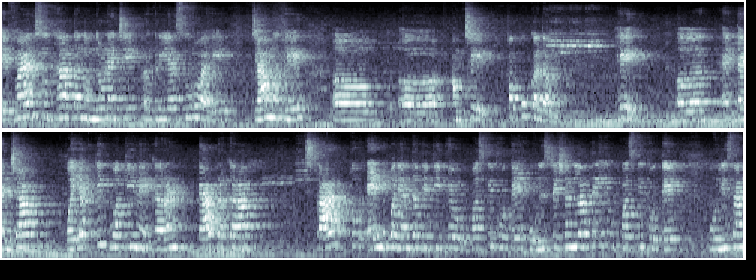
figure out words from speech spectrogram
एफ आय आरसुद्धा आता नोंदवण्याची एक प्रक्रिया सुरू आहे ज्यामध्ये आमचे पप्पू कदम हे त्यांच्या वैयक्तिक वतीने कारण त्या प्रकारात स्टार्ट टू एंडपर्यंत ते तिथे उपस्थित होते. पोलीस स्टेशनला तेही उपस्थित होते. पोलिसां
